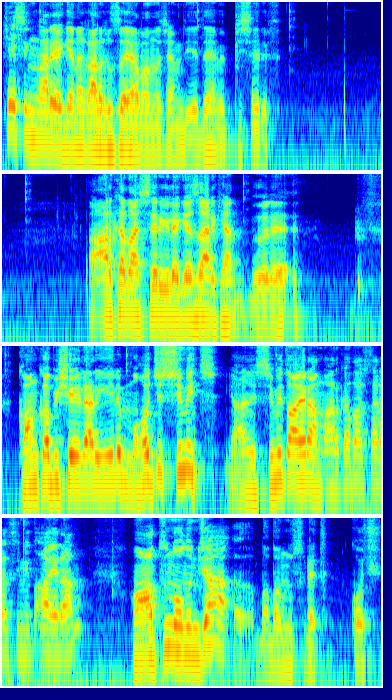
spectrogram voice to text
Kesin var ya gene kargıza yalanacağım diye değil mi? Pis herif. Arkadaşlarıyla gezerken böyle kanka bir şeyler yiyelim mi? Hacı simit. Yani simit ayran. Arkadaşlara simit ayran. Hatun olunca e, baba Nusret. Koç.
